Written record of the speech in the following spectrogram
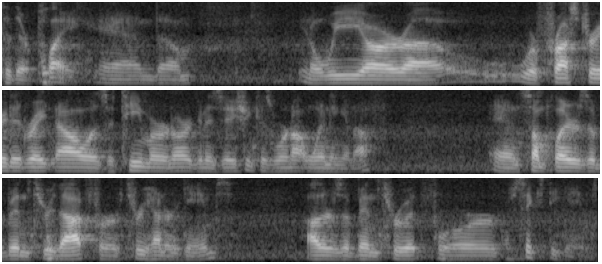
to their play. And um, you know, we are uh, we're frustrated right now as a team or an organization because we're not winning enough. And some players have been through that for 300 games. Others have been through it for 60 games.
